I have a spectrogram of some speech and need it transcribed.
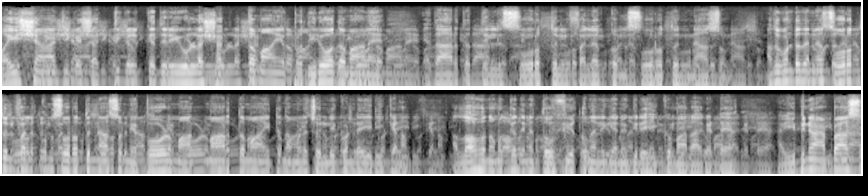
പൈശാചിക ശക്തികൾക്കെതിരെയുള്ള ശക്തമായ പ്രതിരോധമാണ് യഥാർത്ഥത്തിൽ സൂറത്തുൽ ഫലക്കും സൂറത്തുന്നാസും അതുകൊണ്ട് തന്നെ സൂറത്തുൽ ഫലക്കും സൂറത്തുന്നാസും എപ്പോഴും ആത്മാർത്ഥമായിട്ട് നമ്മൾ ചൊല്ലിക്കൊണ്ടേയിരിക്കണം. അള്ളാഹു നമുക്കതിന് തൗഫീഖ് നൽകി അനുഗ്രഹിക്കുമാറാകട്ടെ. അബ്ബാസ്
